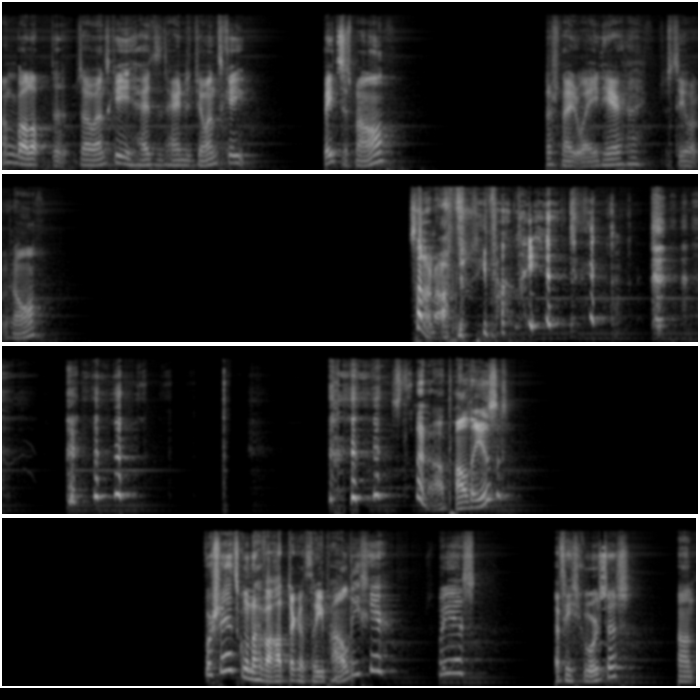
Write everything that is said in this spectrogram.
Long ball up to Zawinski, heads down to Zawinski. Beats the small. Just out wide here, just see what's going on. Son of a bloody badly. it's not an penalty, is it? Forsell's going to have a hot dog of three penalties here. So he is. If he scores this. And,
